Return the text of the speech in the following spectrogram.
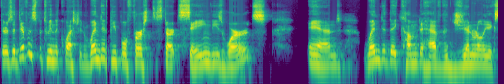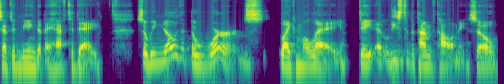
There's a difference between the question when did people first start saying these words and when did they come to have the generally accepted meaning that they have today? So we know that the words like Malay date at least to the time of Ptolemy. So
